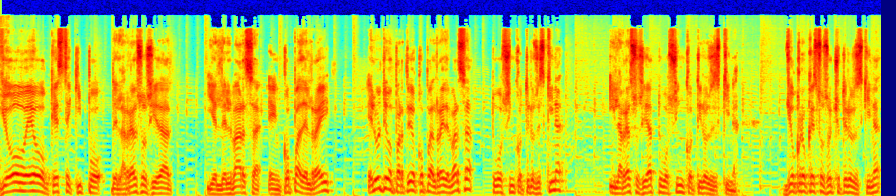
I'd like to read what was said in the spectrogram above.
Yo veo que este equipo de la Real Sociedad y el del Barça en Copa del Rey, el último partido de Copa del Rey del Barça tuvo cinco tiros de esquina y la Real Sociedad tuvo cinco tiros de esquina. Yo creo que estos ocho tiros de esquina,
